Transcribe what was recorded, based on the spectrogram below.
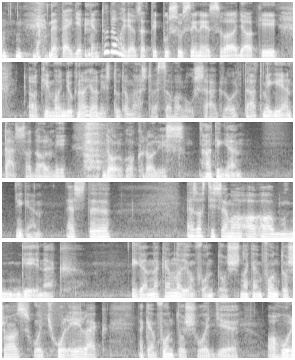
De te egyébként tudom, hogy az a típusú színész vagy, aki aki mondjuk nagyon is tudomást vesz a valóságról, tehát még ilyen társadalmi dolgokról is. Hát igen, igen. Ezt ez azt hiszem a, a, a gének. Igen, nekem nagyon fontos. Nekem fontos az, hogy hol élek, nekem fontos, hogy eh, ahol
